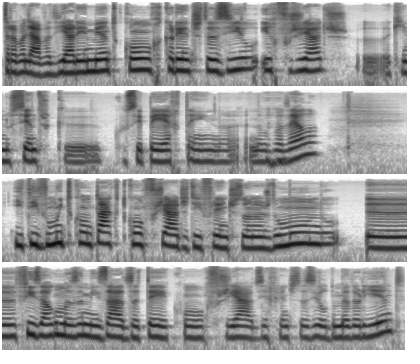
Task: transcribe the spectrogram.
trabalhava diariamente com requerentes de asilo e refugiados eh, aqui no centro que, que o CPR tem na, na Bobadela. Uhum. E tive muito contacto com refugiados de diferentes zonas do mundo, uh, fiz algumas amizades até com refugiados e requerentes de asilo do Médio Oriente,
